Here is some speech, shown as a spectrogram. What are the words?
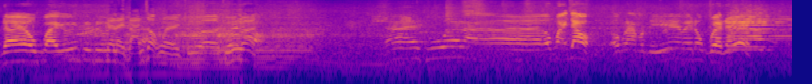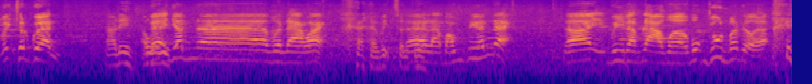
đây ông quay cứ từ từ. Cái này tán rộng này, chú, chú Hưng ơi. Đây chú là ông Mạnh Châu ông làm một tí bên ông quyền này đây. Vịnh Xuân Quyền. Nào đi, ông nghệ đi. nhân à, vườn đào ấy. Vịnh Xuân đây Quyền. là bóng tiến này đây vì làm đào mà bụng run mất rồi đấy.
